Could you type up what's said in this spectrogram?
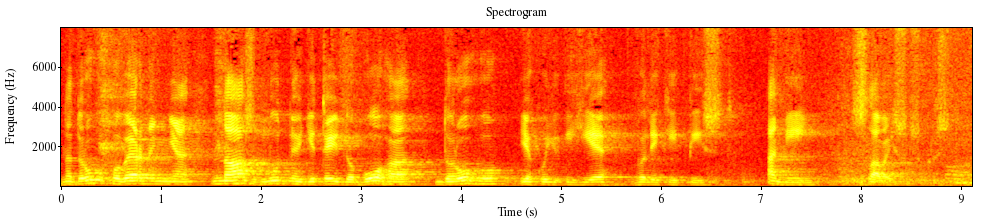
на дорогу повернення нас, блудних дітей до Бога, дорогу, якою і є Великий піст. Амінь. Слава Ісусу Христу!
